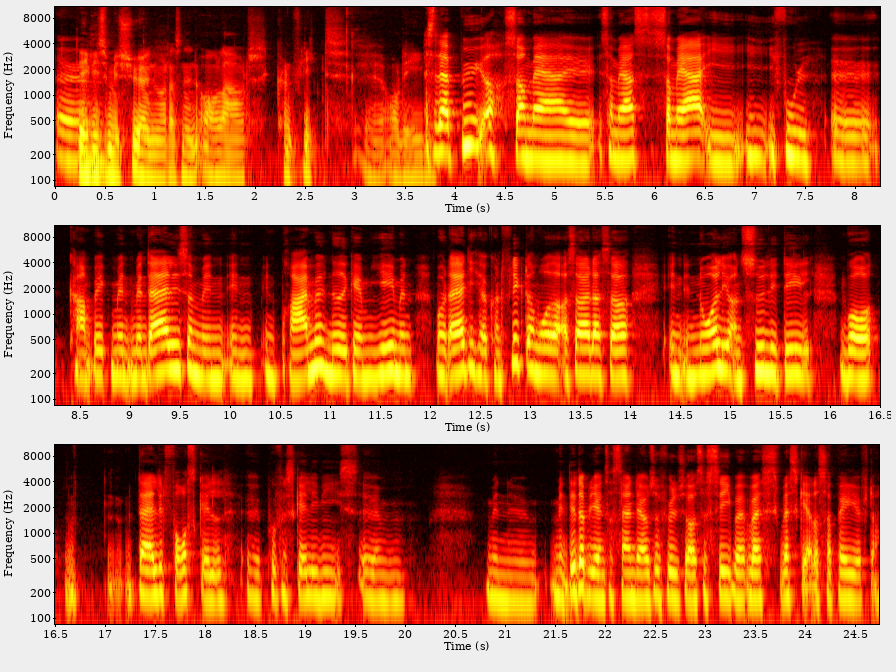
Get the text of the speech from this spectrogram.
Det er ikke ligesom i Syrien, hvor der er sådan en all-out konflikt øh, over det hele. Altså der er byer, som er, øh, som er, som er i, i, i fuld øh, kamp, ikke? Men, men der er ligesom en, en, en bræmme ned igennem Yemen, hvor der er de her konfliktområder, og så er der så en, en nordlig og en sydlig del, hvor der er lidt forskel øh, på forskellige vis. Øh, men, øh, men det, der bliver interessant, er jo selvfølgelig også at se, hvad, hvad, hvad sker der så bagefter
